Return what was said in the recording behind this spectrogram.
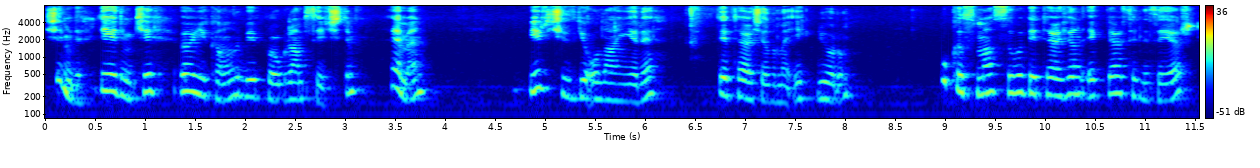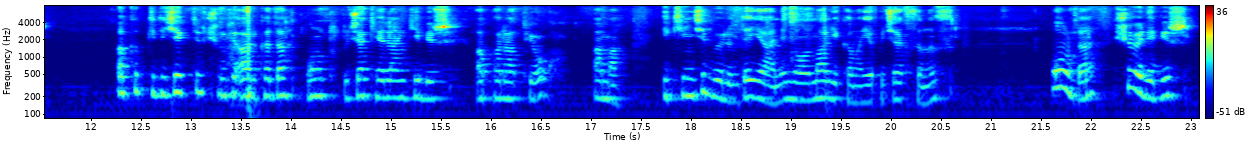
Şimdi diyelim ki ön yıkamalı bir program seçtim. Hemen bir çizgi olan yere deterjanımı ekliyorum. Bu kısma sıvı deterjan eklerseniz eğer akıp gidecektir. Çünkü arkada onu tutacak herhangi bir aparat yok. Ama ikinci bölümde yani normal yıkama yapacaksanız orada şöyle bir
